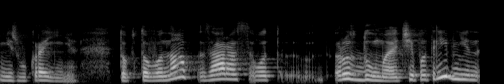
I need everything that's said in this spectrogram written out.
Ніж в Україні. Тобто вона зараз от роздумає, чи потрібні,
